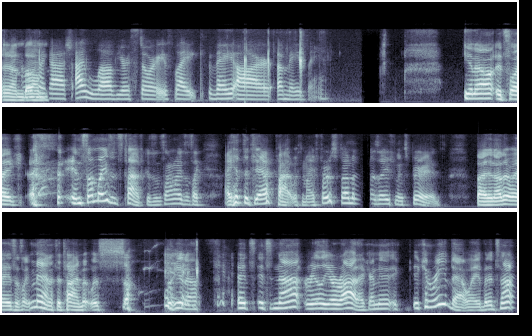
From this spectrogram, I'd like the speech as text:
And oh my um, gosh, I love your stories. Like they are amazing. You know, it's like in some ways it's tough because in some ways it's like I hit the jackpot with my first feminization experience, but in other ways it's like man, at the time it was so you know it's it's not really erotic. I mean, it, it can read that way, but it's not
